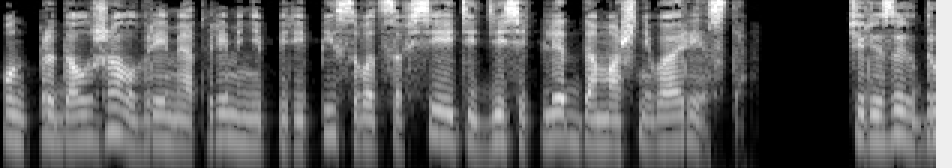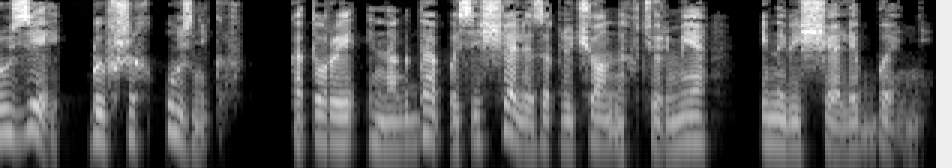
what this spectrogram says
он продолжал время от времени переписываться все эти десять лет домашнего ареста через их друзей, бывших узников, которые иногда посещали заключенных в тюрьме и навещали Бенни.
